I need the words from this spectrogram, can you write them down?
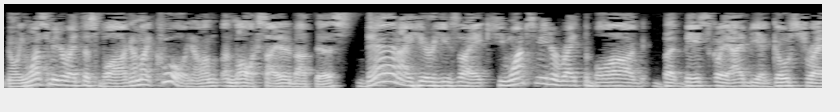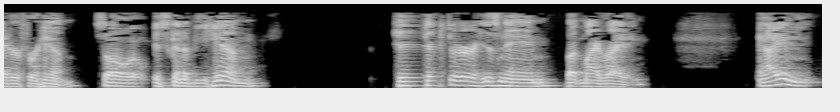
you know, he wants me to write this blog. I'm like, cool. You know, I'm, I'm all excited about this. Then I hear he's like, he wants me to write the blog, but basically I'd be a ghostwriter for him. So it's going to be him his picture, his name, but my writing. And I didn't,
